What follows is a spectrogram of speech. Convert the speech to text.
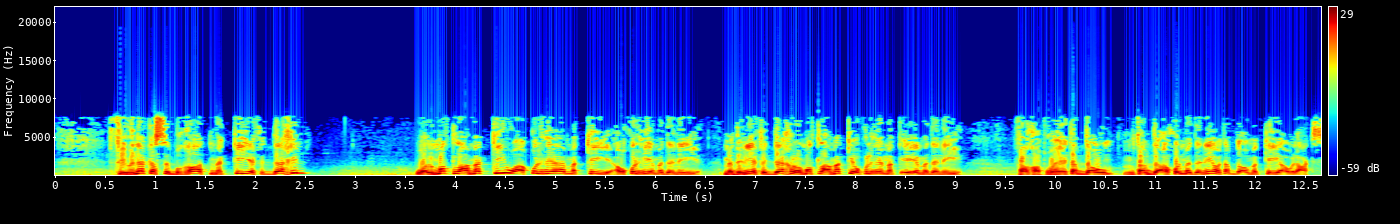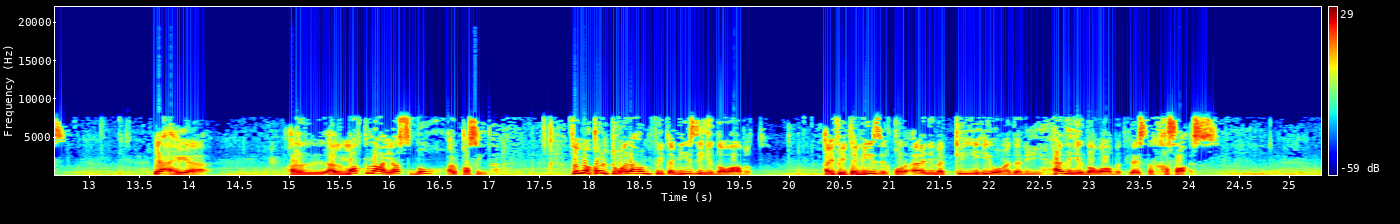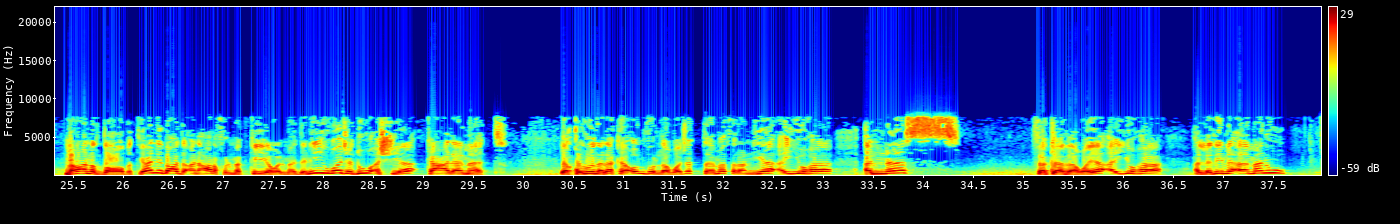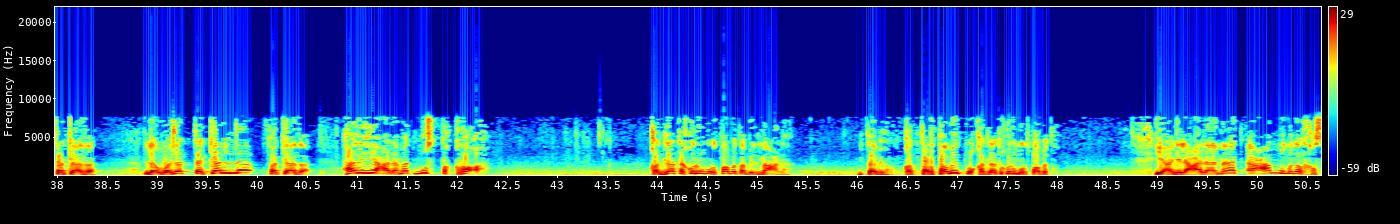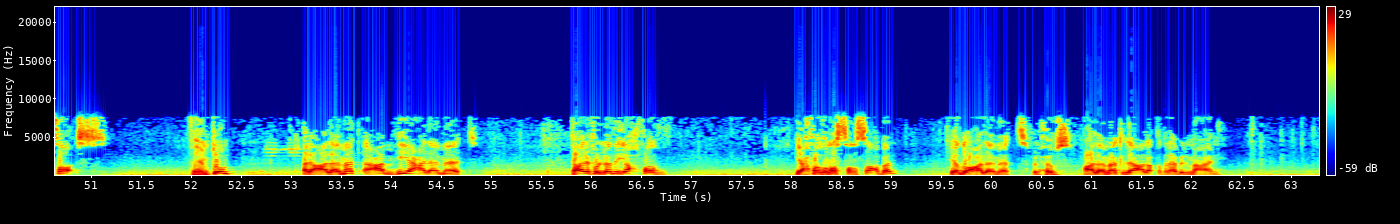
في هناك صبغات مكية في الداخل. والمطلع مكي وأقول هي مكية أو أقول هي مدنية. مدنية في الداخل والمطلع مكي وأقول هي مكية مدنية. فقط. وهي تبدأ تبدأ أقول مدنية وتبدأ مكية أو العكس. لا هي المطلع يصبغ القصيدة. ثم قلت ولهم في تمييزه ضوابط. أي في تمييز القرآن مكيه ومدنيه. هذه ضوابط ليست خصائص. ما معنى الضوابط؟ يعني بعد أن عرفوا المكية والمدني وجدوا أشياء كعلامات. يقولون لك انظر لو وجدت مثلا يا أيها الناس فكذا ويا أيها الذين آمنوا فكذا. لو وجدت كلا فكذا. هذه علامات مستقرأة. قد لا تكون مرتبطة بالمعنى. انتبهوا. قد ترتبط وقد لا تكون مرتبطة. يعني العلامات أعم من الخصائص. فهمتم؟ العلامات أعم. هي علامات. تعرف الذي يحفظ يحفظ نصا صعبا؟ يضع علامات في الحفظ علامات لا علاقة لها بالمعاني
